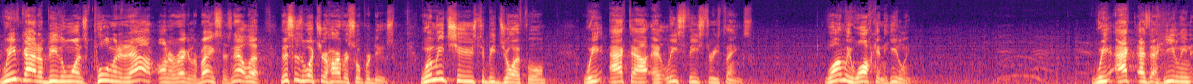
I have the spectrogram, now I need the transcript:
We've got to be the ones pulling it out on a regular basis. Now, look, this is what your harvest will produce. When we choose to be joyful, we act out at least these three things. One, we walk in healing. We act as a healing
